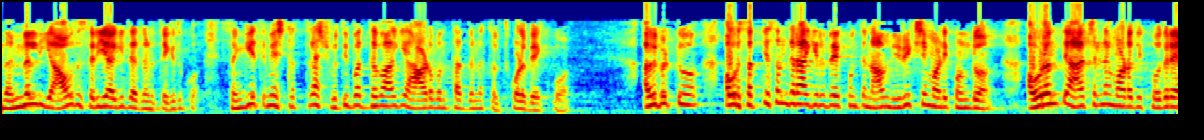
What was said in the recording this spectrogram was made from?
ನನ್ನಲ್ಲಿ ಯಾವುದು ಸರಿಯಾಗಿದೆ ಅದನ್ನು ತೆಗೆದುಕೋ, ಸಂಗೀತ ಮೇಷ್ಟ್ರ ಶ್ರುತಿಬದ್ಧವಾಗಿ ಹಾಡುವಂಥದ್ದನ್ನು ಕಲ್ತ್ಕೊಳ್ಬೇಕು. ಅದು ಬಿಟ್ಟು ಅವರು ಸತ್ಯಸಂಧರಾಗಿರಬೇಕು ಅಂತ ನಾವು ನಿರೀಕ್ಷೆ ಮಾಡಿಕೊಂಡು ಅವರಂತೆ ಆಚರಣೆ ಮಾಡೋದಕ್ಕೆ ಹೋದರೆ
